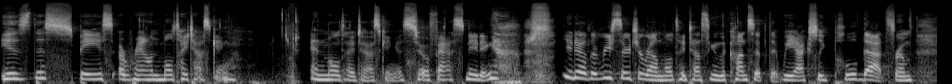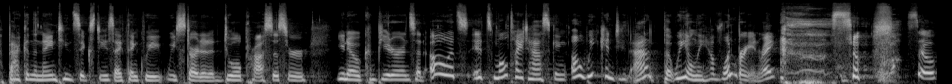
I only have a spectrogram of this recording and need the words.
is this space around multitasking and multitasking is so fascinating. you know, the research around multitasking, the concept that we actually pulled that from back in the 1960s. I think we, we started a dual processor, you know, computer and said, oh, it's, it's multitasking. Oh, we can do that, but we only have one brain, right? so, so,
